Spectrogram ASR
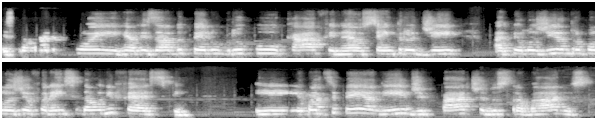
Esse trabalho foi realizado pelo grupo CAF, né, o Centro de Arqueologia e Antropologia Forense da Unifesp. E eu participei ali de parte dos trabalhos,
